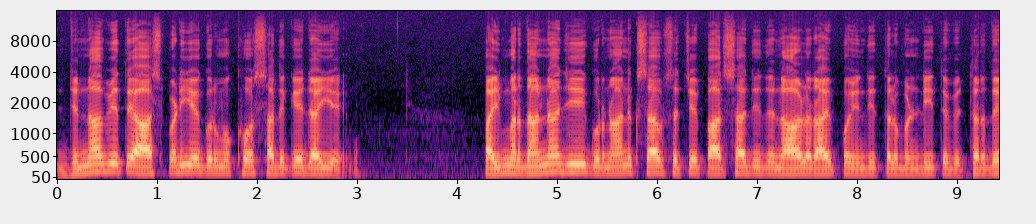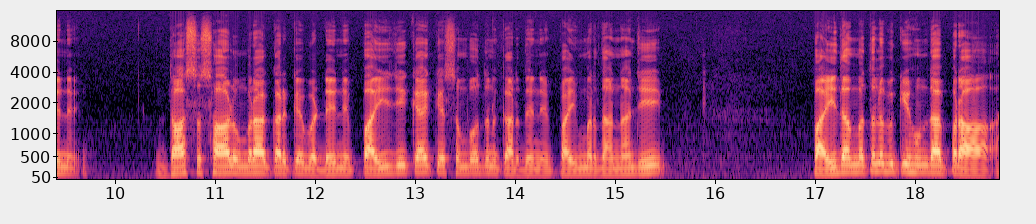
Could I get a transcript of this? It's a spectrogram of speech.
ਜਿੰਨਾ ਵੀ ਇਤਿਹਾਸ ਪੜ੍ਹੀਏ, ਗੁਰਮੁਖੋ ਸਦਕੇ ਜਾਈਏ। ਭਾਈ ਮਰਦਾਨਾ ਜੀ ਗੁਰੂ ਨਾਨਕ ਸਾਹਿਬ ਸੱਚੇ ਪਾਤਸ਼ਾਹ ਜੀ ਦੇ ਨਾਲ ਰਾਏ ਭੋਇੰ ਦੀ ਤਲਵੰਡੀ ਤੇ ਵਿਚਰਦੇ ਨੇ। 10 ਸਾਲ ਉਮਰਾ ਕਰਕੇ ਵੱਡੇ ਨੇ। ਭਾਈ ਜੀ ਕਹਿ ਕੇ ਸੰਬੋਧਨ ਕਰਦੇ ਨੇ, ਭਾਈ ਮਰਦਾਨਾ ਜੀ ਭਾਈ ਦਾ ਮਤਲਬ ਕੀ ਹੁੰਦਾ ਭਰਾ?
